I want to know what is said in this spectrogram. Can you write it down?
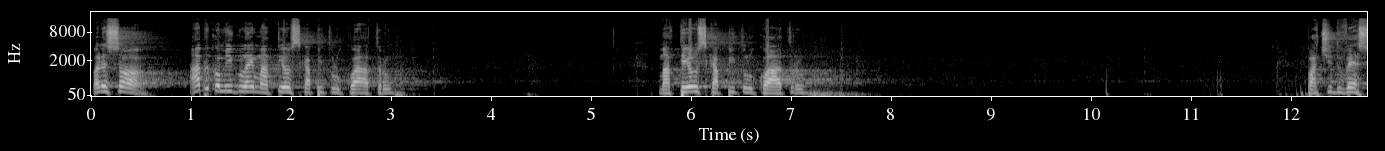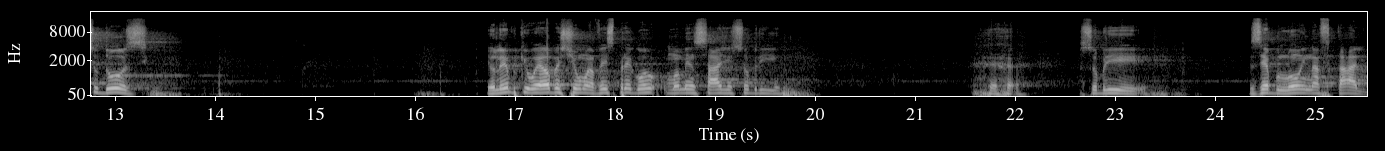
Olha só, abre comigo lá em Mateus capítulo 4. Mateus capítulo 4. A partir do verso 12. Eu lembro que o Elbert uma vez pregou uma mensagem sobre sobre Zebulon e Naftali.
